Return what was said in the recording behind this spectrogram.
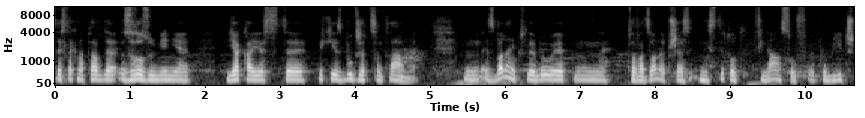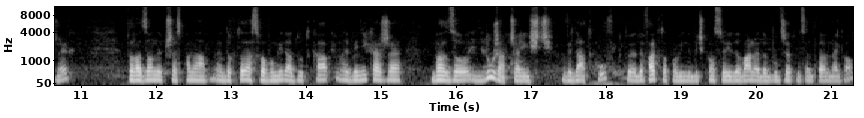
to jest tak naprawdę zrozumienie, jaka jest, jaki jest budżet centralny Mm, z badań, które były mm, prowadzone przez Instytut Finansów Publicznych, prowadzony przez pana doktora Sławomira Dudka, wynika, że bardzo duża część wydatków, które de facto powinny być konsolidowane do budżetu centralnego,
